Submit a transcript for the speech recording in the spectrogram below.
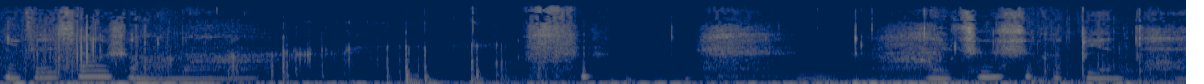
你在笑什么呢？还真是个变态。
